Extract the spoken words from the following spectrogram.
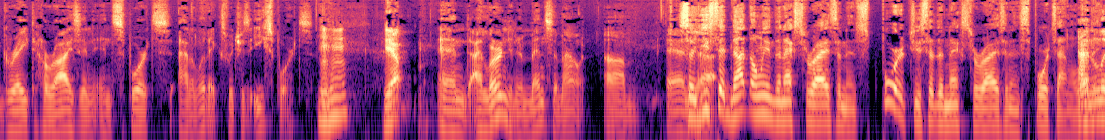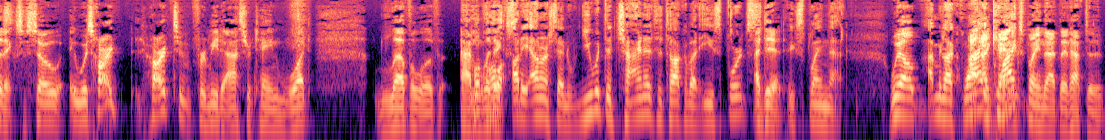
great horizon in sports analytics, which is esports, Mm-hmm. Yep. and I learned an immense amount. Um, and, So you uh, said not only the next horizon in sports, you said the next horizon in sports analytics. analytics. So it was hard hard to for me to ascertain what level of Hold- hold analytics. Adi, I don't understand. You went to China to talk about esports. I did. Explain that. Well, I mean, like, why- I, I can't why- explain that. They'd have to,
